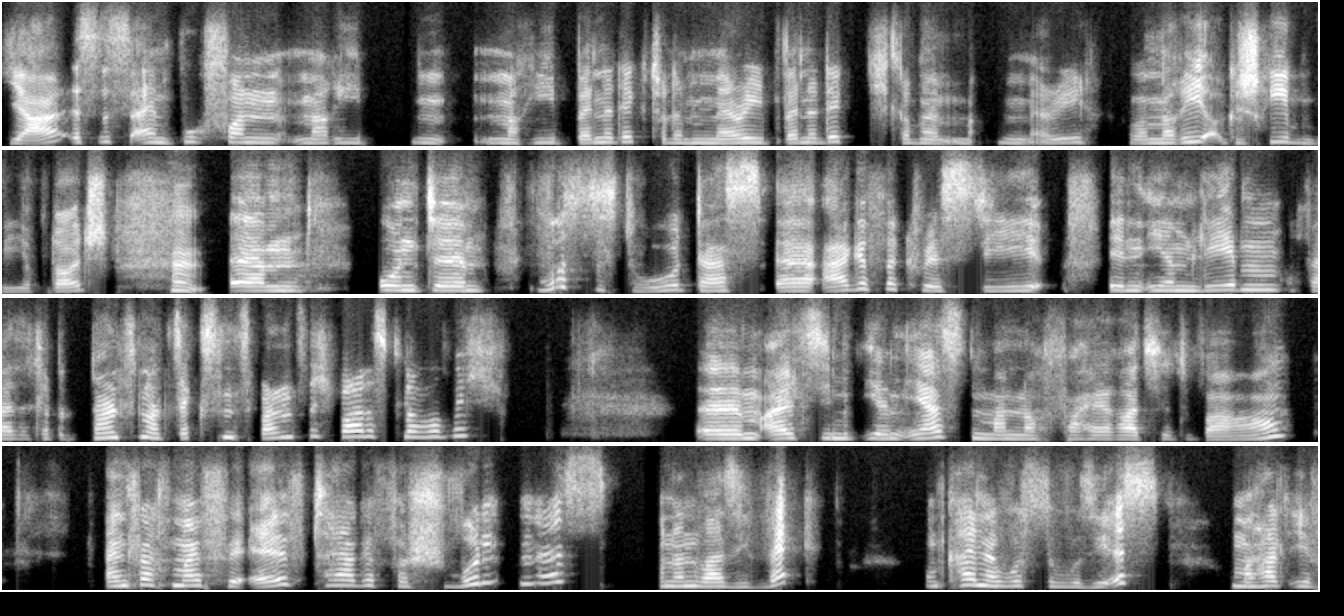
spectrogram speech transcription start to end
ja, es ist ein Buch von Marie, Marie Benedict oder Mary Benedict, ich glaube Mary, aber Marie geschrieben wie auf Deutsch. Hm. Ähm, und ähm, wusstest du, dass äh, Agatha Christie in ihrem Leben, ich weiß, ich glaube 1926 war das, glaube ich, ähm, als sie mit ihrem ersten Mann noch verheiratet war, einfach mal für elf Tage verschwunden ist und dann war sie weg und keiner wusste, wo sie ist. Und man hat ihr,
